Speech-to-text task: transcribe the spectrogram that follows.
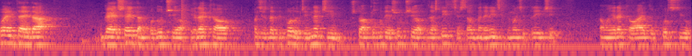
Poenta je da ga je šetan podučio i rekao hoćeš da ti podučim nečim što ako budeš učio, zaštitit ćeš se od mene, neće ti moći prići. Pa mu je rekao ajetul kursiju,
